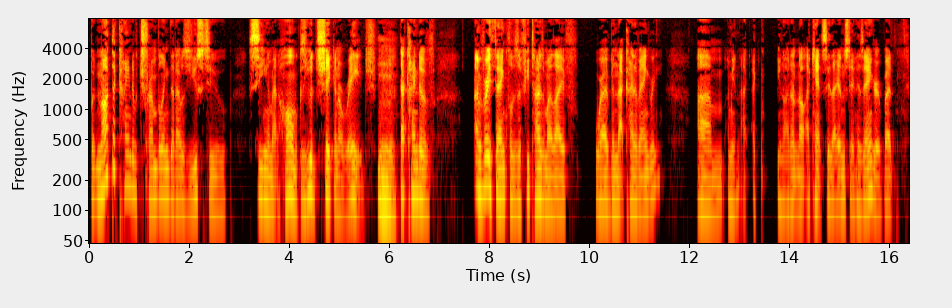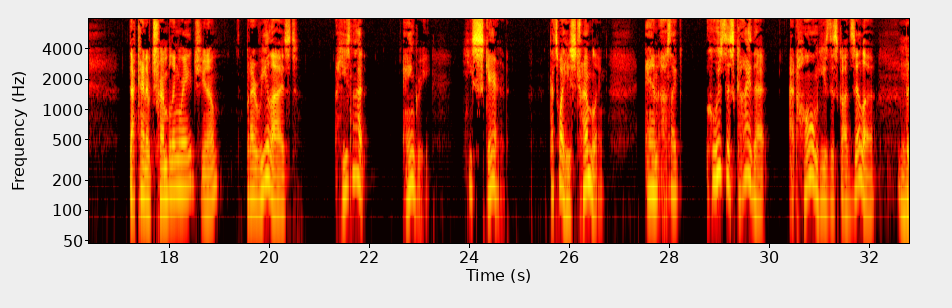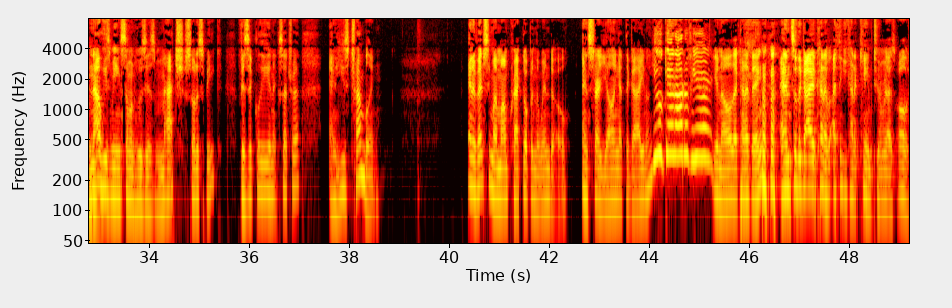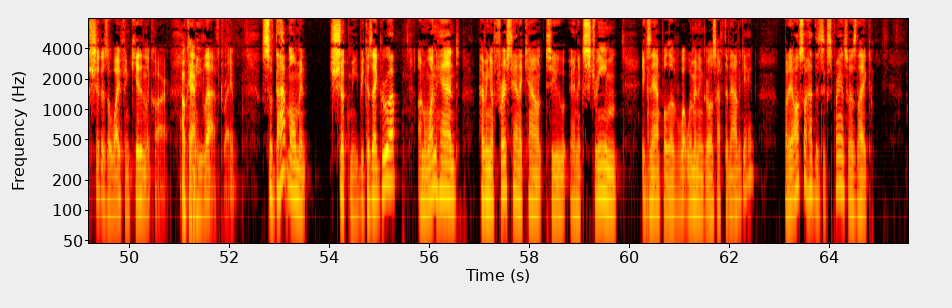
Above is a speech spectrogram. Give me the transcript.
But not the kind of trembling that I was used to seeing him at home, because he would shake in a rage. Mm-hmm. That kind of. I'm very thankful. There's a few times in my life where I've been that kind of angry. Um, I mean, I, I, you know, I don't know. I can't say that I understand his anger, but that kind of trembling rage, you know. But I realized he's not angry; he's scared. That's why he's trembling. And I was like, who is this guy that at home he's this Godzilla, mm-hmm. but now he's meeting someone who's his match, so to speak, physically and etc. And he's trembling. And eventually my mom cracked open the window and started yelling at the guy, you know, you get out of here, you know, that kind of thing. and so the guy kind of, I think he kind of came to and realized, oh shit, there's a wife and kid in the car. Okay. And he left, right? So that moment shook me because I grew up on one hand, having a firsthand account to an extreme example of what women and girls have to navigate. But I also had this experience where I was like,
